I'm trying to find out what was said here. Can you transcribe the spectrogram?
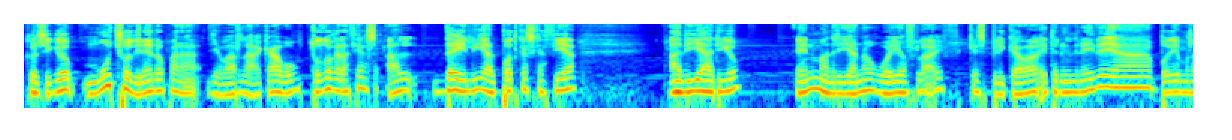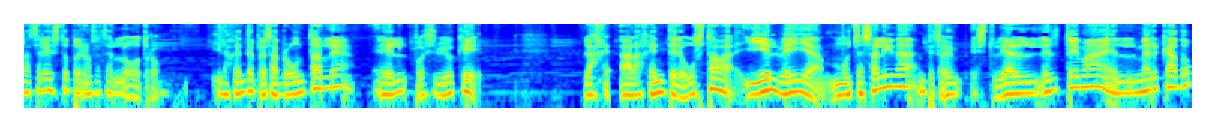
consiguió mucho dinero para llevarla a cabo, todo gracias al daily, al podcast que hacía a diario en Madrillano Way of Life, que explicaba, he tenido una idea, podríamos hacer esto, podríamos hacer lo otro. Y la gente empezó a preguntarle, él pues vio que a la gente le gustaba y él veía mucha salida, empezó a estudiar el, el tema, el mercado,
